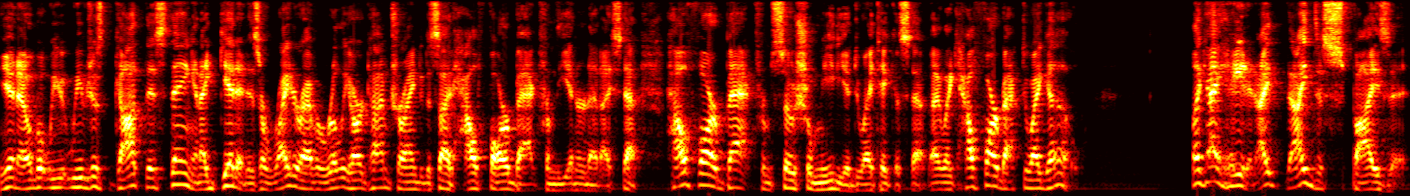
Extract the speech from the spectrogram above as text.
You know but we, we've just got this thing and i get it. As a writer i have a really hard time trying to decide how far back from the internet i step. How far back from social media do i take a step? I, like how far back do i go? Like i hate it. I, I despise it.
